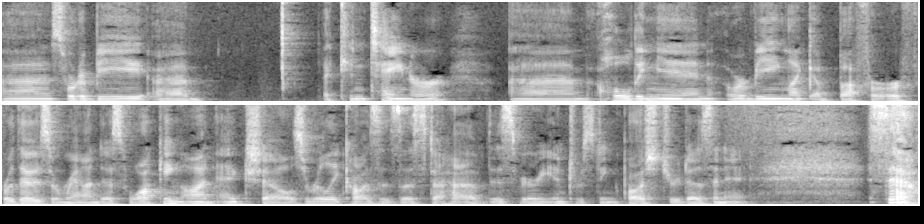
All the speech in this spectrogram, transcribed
uh, sort of be um, a container um, holding in or being like a buffer for those around us. Walking on eggshells really causes us to have this very interesting posture, doesn't it? So,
